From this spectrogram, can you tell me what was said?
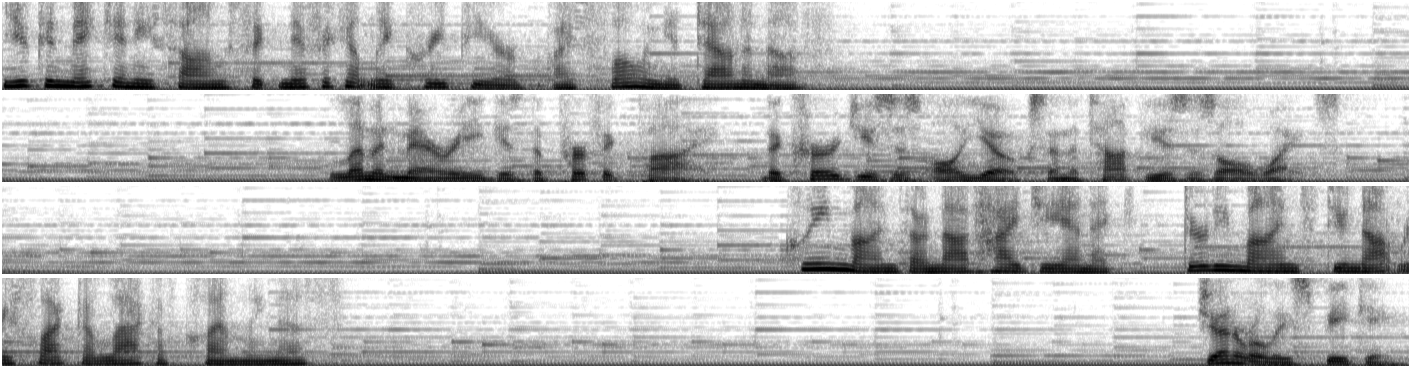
You can make any song significantly creepier by slowing it down enough. Lemon meringue is the perfect pie, the curd uses all yolks and the top uses all whites. Clean minds are not hygienic, dirty minds do not reflect a lack of cleanliness. Generally speaking,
